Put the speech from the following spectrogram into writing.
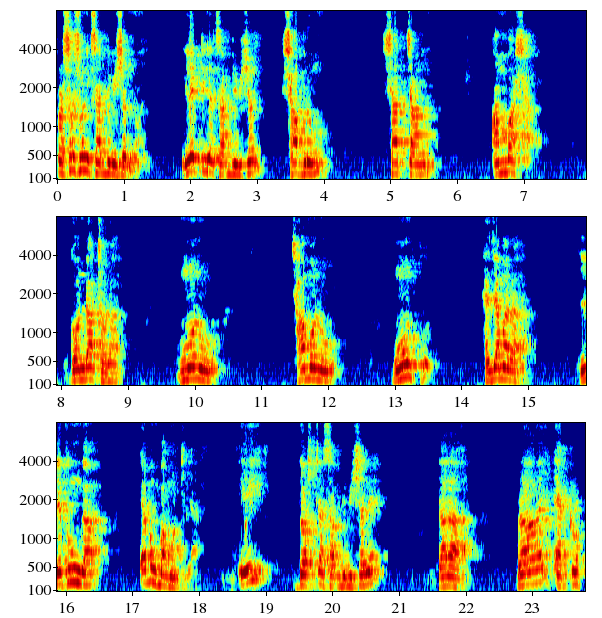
প্রশাসনিক সাব ডিভিশন নয় ইলেকট্রিক্যাল সাব ডিভিশন সাবরুম সাতচান আম্বাসা, গন্ডাছড়া, মনু ছামনু মোহনপুর, হেজামারা লেফুঙ্গা এবং বামটিয়া। এই দশটা সাব ডিভিশনে তারা প্রায় এক লক্ষ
